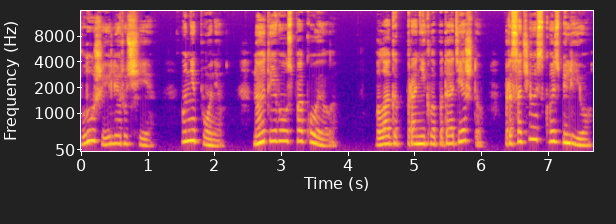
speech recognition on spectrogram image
в луже или ручье. Он не понял, но это его успокоило. Благо проникла под одежду, просочилась сквозь белье,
